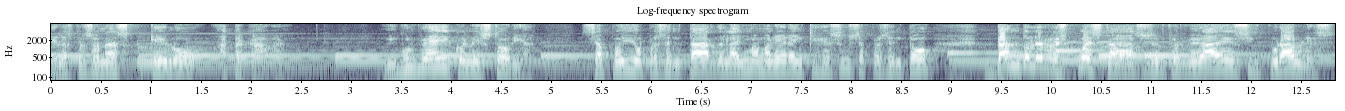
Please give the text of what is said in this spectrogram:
y las personas que lo atacaban. Ningún médico en la historia se ha podido presentar de la misma manera en que Jesús se presentó, dándole respuesta a sus enfermedades incurables.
